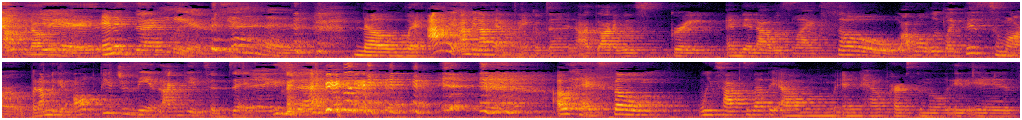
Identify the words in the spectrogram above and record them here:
popping over here, and it's exactly. clear. Yes. No, but I, I mean, I've had my makeup done, and I thought it was great. And then I was like, so I won't look like this tomorrow, but I'm gonna get all the pictures in I can get today. Exactly. Okay, so we talked about the album and how personal it is.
